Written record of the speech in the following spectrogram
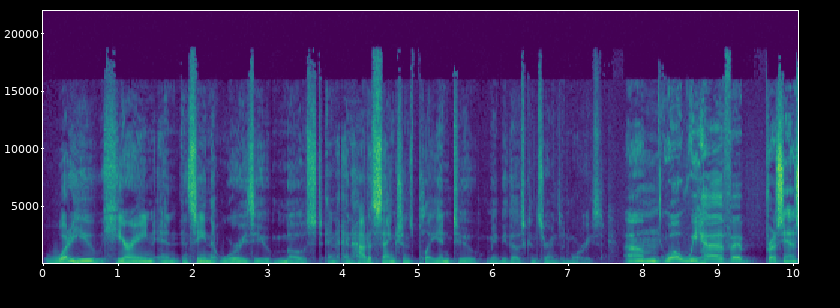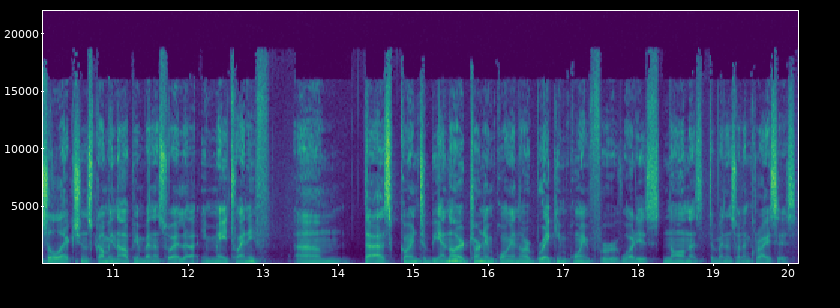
What are you hearing and, and seeing that worries you most, and, and how do sanctions play into maybe those concerns and worries? Um, well, we have a presidential elections coming up in Venezuela in May 20th. Um, that's going to be another turning point, another breaking point for what is known as the Venezuelan crisis.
